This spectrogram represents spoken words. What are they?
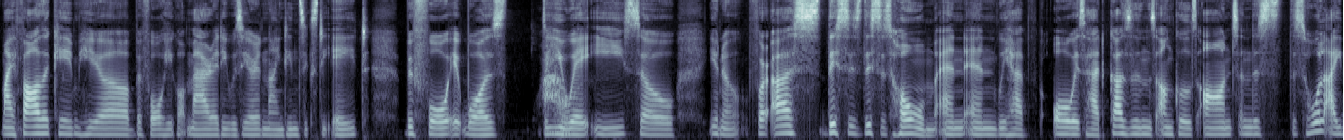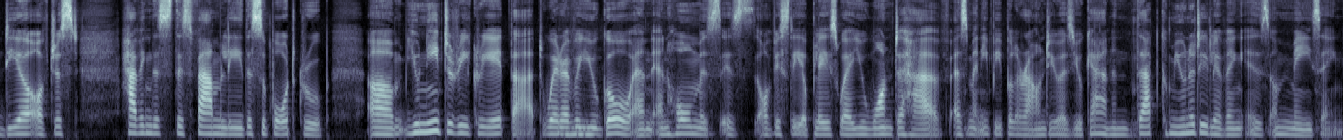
my father came here before he got married. He was here in 1968, before it was the wow. UAE. So you know, for us, this is this is home, and and we have always had cousins, uncles, aunts, and this this whole idea of just having this this family, the support group. Um, you need to recreate that wherever mm-hmm. you go, and and home is is obviously a place where you want to have as many people around you as you can, and that community living is amazing,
